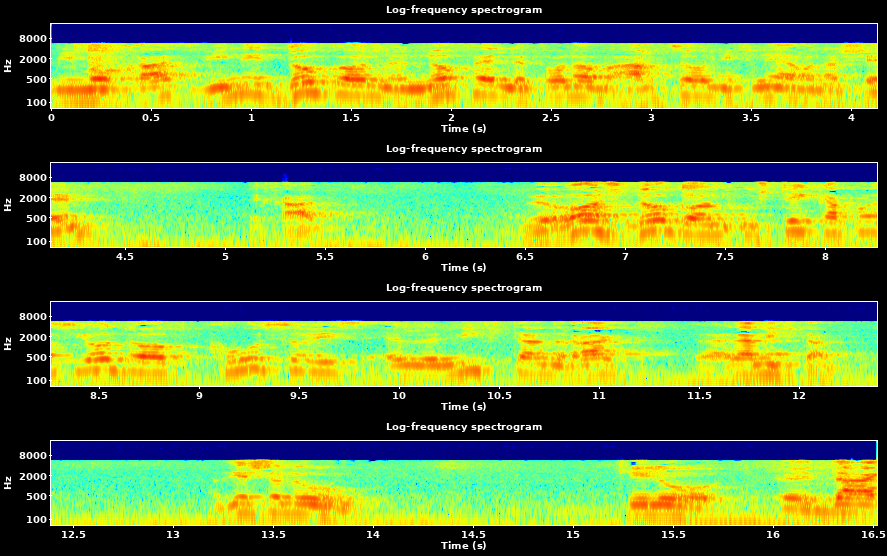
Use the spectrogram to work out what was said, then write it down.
ממוחס, והנה דוגון נופל לפונו ארצו לפני ארון השם, אחד, וראש דוגון ושתי כפוס יודו קרוסויס אל מפתן רק, אל המפתן. אז יש לנו כאילו דג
